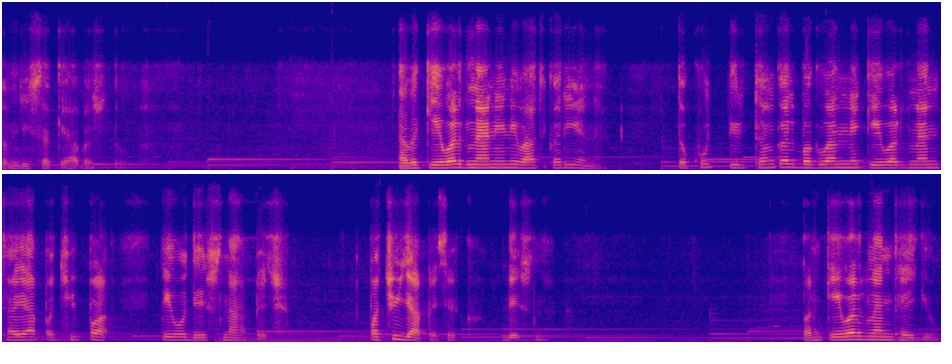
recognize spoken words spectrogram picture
સમજી શકે આ વસ્તુ. હવે કેવળ જ્ઞાનીની વાત કરીએ ને, તો ખુદ તીર્થંકર ભગવાનને કેવળ જ્ઞાન થયા પછી પણ તેઓ દેશના આપે છે. પછી જ આપે છે દેશને. પણ કેવળ જ્ઞાન થઈ ગયું.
